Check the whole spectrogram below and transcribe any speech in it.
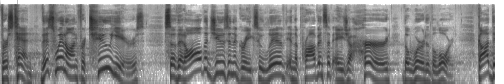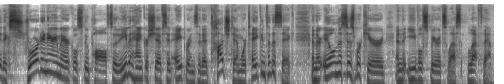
Verse 10 This went on for two years so that all the Jews and the Greeks who lived in the province of Asia heard the word of the Lord. God did extraordinary miracles through Paul so that even handkerchiefs and aprons that had touched him were taken to the sick, and their illnesses were cured, and the evil spirits left them.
